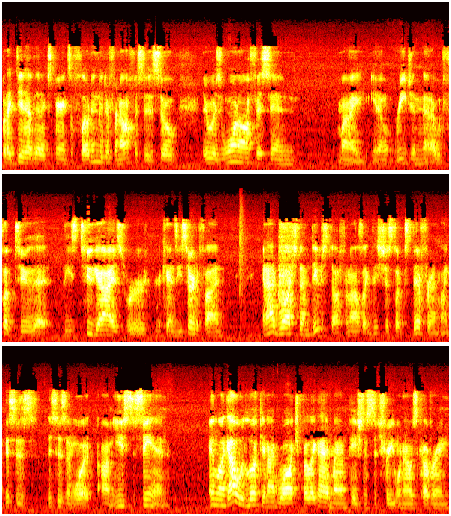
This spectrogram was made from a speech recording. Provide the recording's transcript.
but I did have that experience of floating to different offices. So there was one office in my you know region that I would flip to that these two guys were McKenzie certified, and I'd watch them do stuff, and I was like, this just looks different. Like this is this isn't what I'm used to seeing. And like I would look and I'd watch, but like I had my own patients to treat when I was covering.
